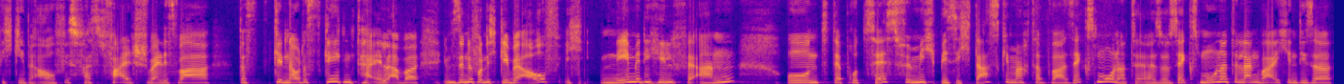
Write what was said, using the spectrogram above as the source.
ich gebe auf, ist fast falsch, weil es war das, genau das Gegenteil. Aber im Sinne von, ich gebe auf, ich nehme die Hilfe an. Und der Prozess für mich, bis ich das gemacht habe, war sechs Monate. Also sechs Monate lang war ich in dieser,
